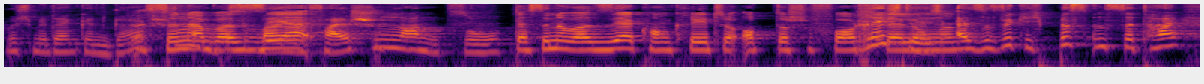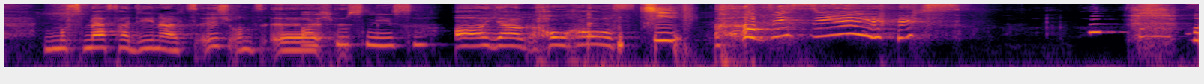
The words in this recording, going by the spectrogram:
wo ich mir denke, in Deutschland sind aber sehr- im falschen Land so. Das sind aber sehr konkrete optische Vorstellungen. Richtig, also wirklich bis ins Detail, muss mehr verdienen als ich und äh, oh, ich muss niesen. oh ja, hau raus. Wie süß! Oh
